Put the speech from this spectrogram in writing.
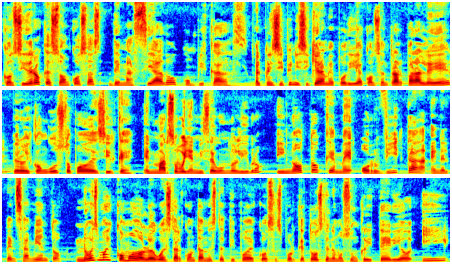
Considero que son cosas demasiado complicadas. Al principio ni siquiera me podía concentrar para leer, pero hoy con gusto puedo decir que en marzo voy en mi segundo libro y noto que me orbita en el pensamiento. No es muy cómodo luego estar contando este tipo de cosas porque todos tenemos un criterio y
